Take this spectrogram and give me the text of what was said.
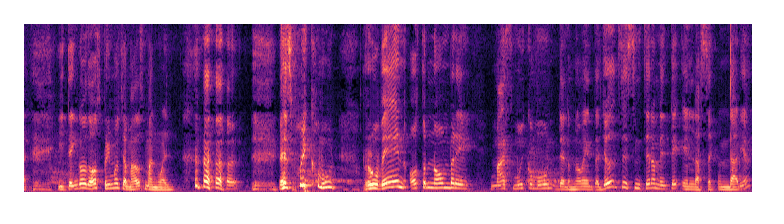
y tengo dos primos llamados Manuel. es muy común. Rubén, otro nombre más muy común de los 90. Yo sinceramente en la secundaria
